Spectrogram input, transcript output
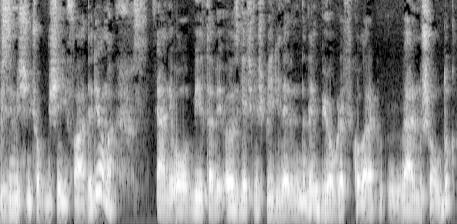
bizim için çok bir şey ifade ediyor ama yani o bir tabii özgeçmiş bilgilerinde de biyografik olarak vermiş olduk.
